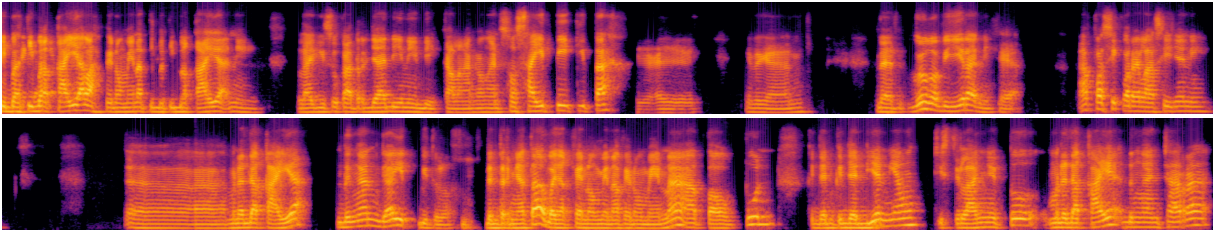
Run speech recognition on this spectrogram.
tiba-tiba kaya lah, fenomena tiba-tiba kaya nih, lagi suka terjadi nih di kalangan-kalangan society kita, ya, ya, gitu kan. Dan gue kepikiran nih kayak apa sih korelasinya nih eh, mendadak kaya dengan gaib gitu loh. Dan ternyata banyak fenomena-fenomena ataupun kejadian-kejadian yang istilahnya itu mendadak kaya dengan cara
